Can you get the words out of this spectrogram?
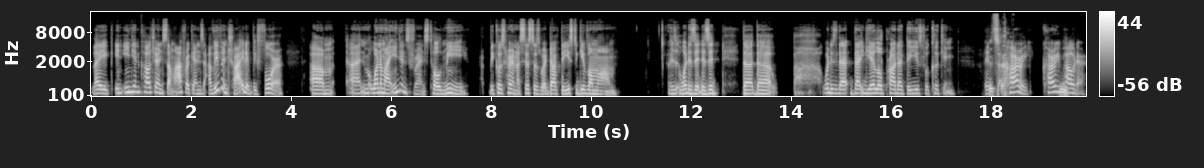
like in Indian culture and some Africans, I've even tried it before. Um, and one of my Indian friends told me because her and her sisters were dark, they used to give them um, is, what is it? Is it the the uh, what is that that yellow product they use for cooking? It's, it's curry, curry powder.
